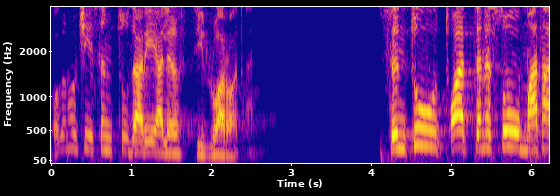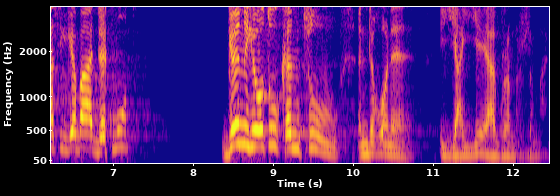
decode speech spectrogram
ወገኖቼ ስንቱ ዛሬ ያለ ረፍት ይሯሯጣል? ስንቱ ጠዋት ተነስቶ ማታ ሲገባ ደክሞት? ግን ሕይወቱ ከንቱ እንደሆነ እያየ ያጉረመርማል።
